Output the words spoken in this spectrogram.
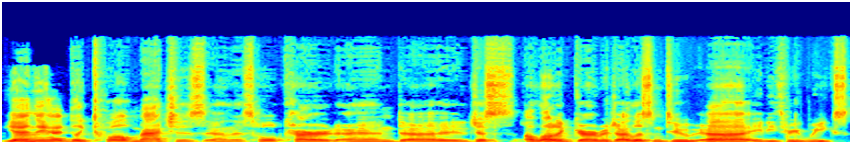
Yeah, and they um, had like 12 matches on this whole card and uh, just a lot of garbage. I listened to uh, 83 Weeks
